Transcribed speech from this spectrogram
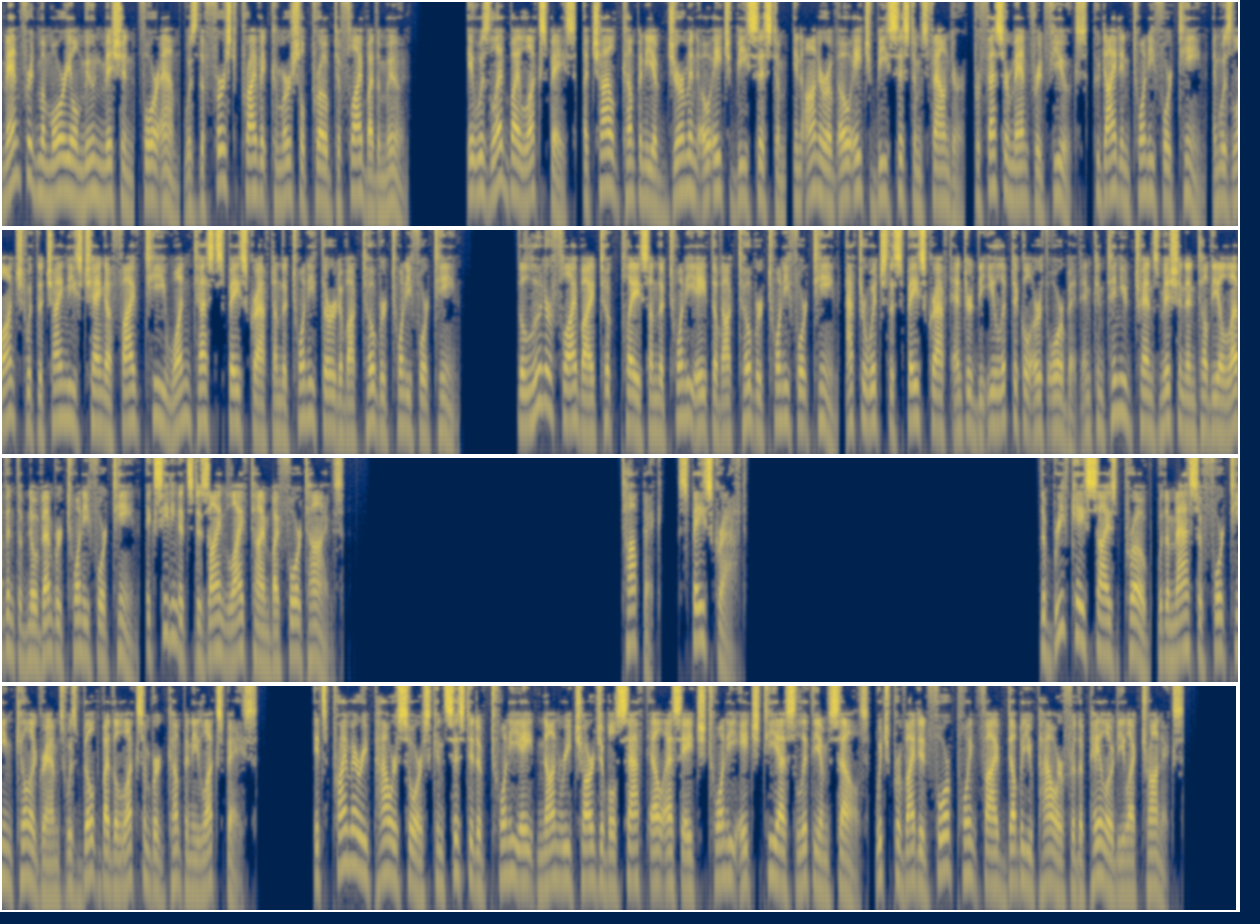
Manfred Memorial Moon Mission was the first private commercial probe to fly by the Moon. It was led by LuxSpace, a child company of German OHB System, in honor of OHB System's founder, Professor Manfred Fuchs, who died in 2014, and was launched with the Chinese Chang'e 5T-1 test spacecraft on 23 October 2014. The lunar flyby took place on 28 October 2014, after which the spacecraft entered the elliptical Earth orbit and continued transmission until of November 2014, exceeding its designed lifetime by four times. Spacecraft The briefcase-sized probe, with a mass of 14 kg was built by the Luxembourg company Luxspace. Its primary power source consisted of 28 non-rechargeable SAFT LSH-20 HTS lithium cells, which provided 4.5 W power for the payload electronics.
